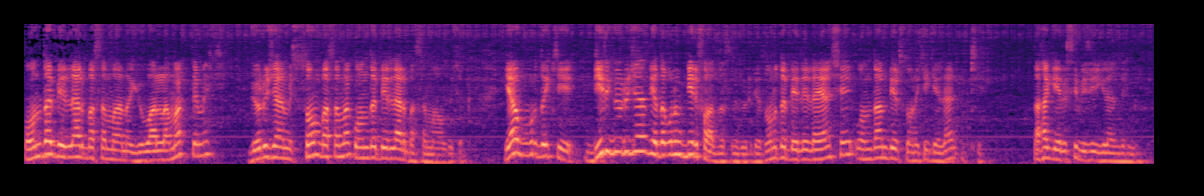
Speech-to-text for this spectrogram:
Onda birler basamağına yuvarlamak demek göreceğimiz son basamak onda birler basamağı olacak. Ya buradaki bir göreceğiz ya da bunun bir fazlasını göreceğiz. Onu da belirleyen şey ondan bir sonraki gelen 2. Daha gerisi bizi ilgilendirmiyor.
